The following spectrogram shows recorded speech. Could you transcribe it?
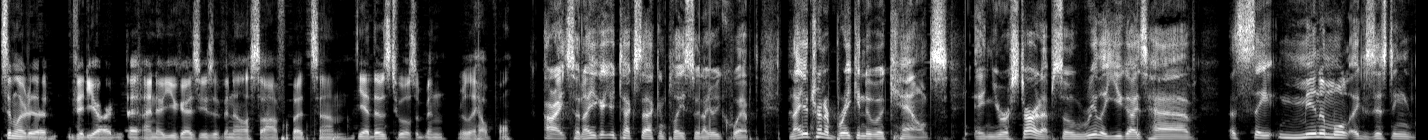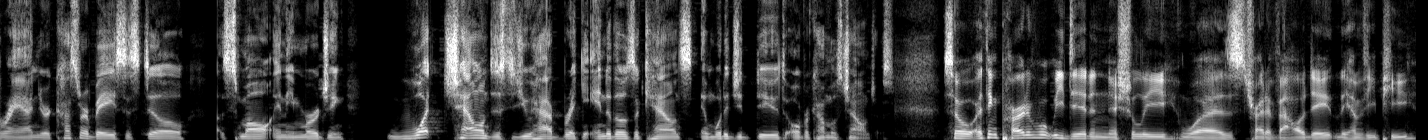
similar to Vidyard that I know you guys use at VanillaSoft. But um, yeah, those tools have been really helpful. All right, so now you got your tech stack in place, so now you're equipped. Now you're trying to break into accounts, and you're a startup. So really, you guys have let's say minimal existing brand. Your customer base is still small and emerging what challenges did you have breaking into those accounts and what did you do to overcome those challenges? So i think part of what we did initially was try to validate the mvp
